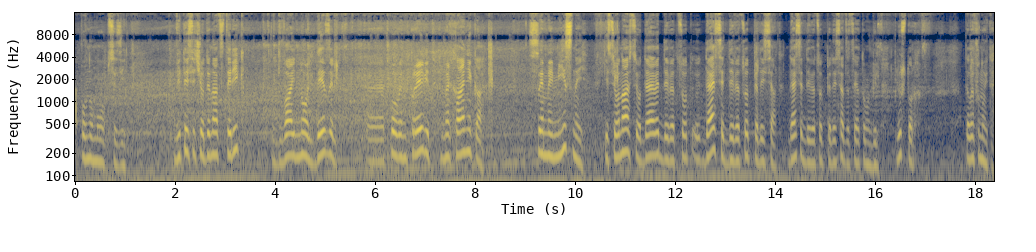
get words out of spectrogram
в повному обсязі. 2011 рік, 2.0 дизель, е, повен привід, механіка, семимісний і всього на всього 9 900, 10 950. 10 950 за цей автомобіль. Плюс торг. Телефонуйте.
